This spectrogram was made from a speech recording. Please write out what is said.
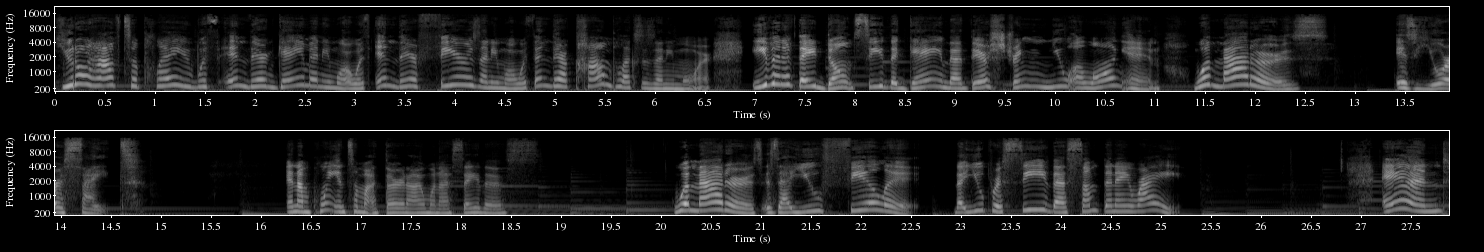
you don't have to play within their game anymore, within their fears anymore, within their complexes anymore. Even if they don't see the game that they're stringing you along in, what matters is your sight. And I'm pointing to my third eye when I say this. What matters is that you feel it, that you perceive that something ain't right. And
